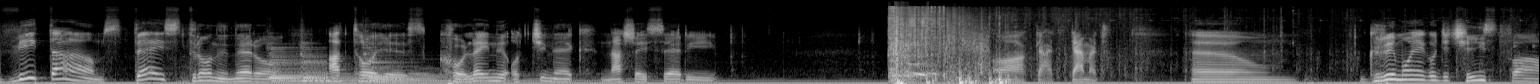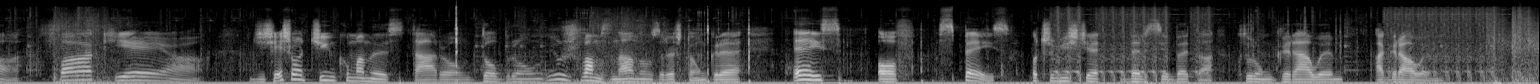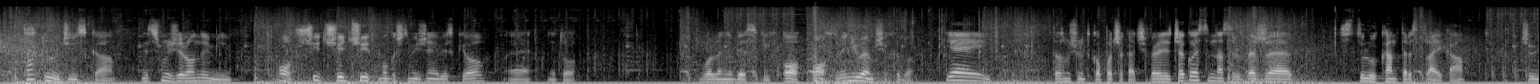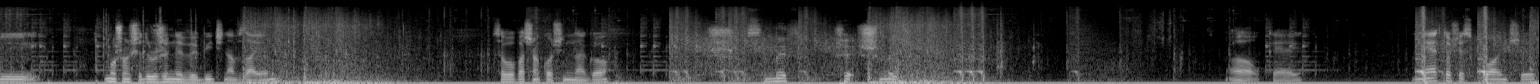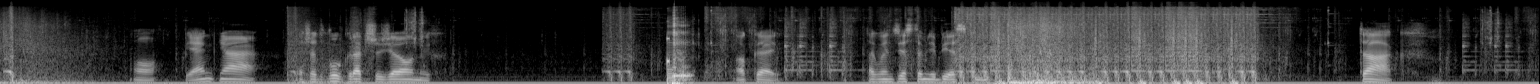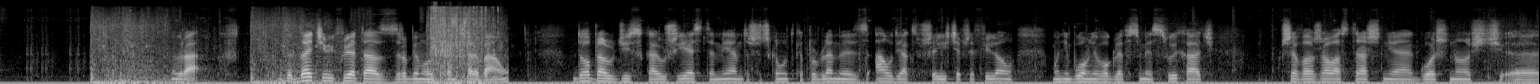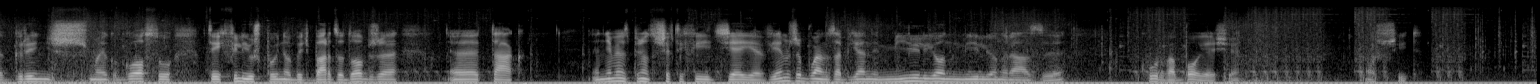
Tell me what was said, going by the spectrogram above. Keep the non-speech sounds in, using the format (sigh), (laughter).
Witam z tej strony Nero, a to jest kolejny odcinek naszej serii. O, god damn it. Em, gry mojego dzieciństwa. Fuck yeah. W dzisiejszym odcinku mamy starą, dobrą, już wam znaną zresztą grę Ace of Space. Oczywiście wersję beta, którą grałem, a grałem. Tak ludziska, jesteśmy zielonymi. O, shit, shit, shit, mogę jeszcze mieć niebieskiego? E, nie to. Wolę niebieskich. O, o, zmieniłem się chyba. Jej! Teraz musimy tylko poczekać. W razie czego jestem na serwerze w stylu Counter Strike'a, czyli muszą się drużyny wybić nawzajem. Co popatrzę na kogoś innego. Smith, Sz- Okej. Niech to się skończy. O, pięknie. Jeszcze dwóch graczy zielonych. Okej. Tak więc jestem niebieski. Tak. Dobra. Dajcie mi chwilę, teraz zrobię malutką przerwę. Dobra ludziska, już jestem. Miałem troszeczkę malutkie problemy z audio, jak słyszeliście przed chwilą, bo nie było mnie w ogóle w sumie słychać. Przeważała strasznie głośność e, gry niż mojego głosu. W tej chwili już powinno być bardzo dobrze. E, tak. Nie wiem zbytnio co się w tej chwili dzieje. Wiem, że byłem zabijany milion, milion razy. Kurwa, boję się. O shit.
